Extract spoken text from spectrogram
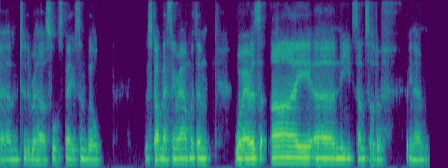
um, to the rehearsal space and we'll start messing around with them. Whereas I uh, need some sort of, you know,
